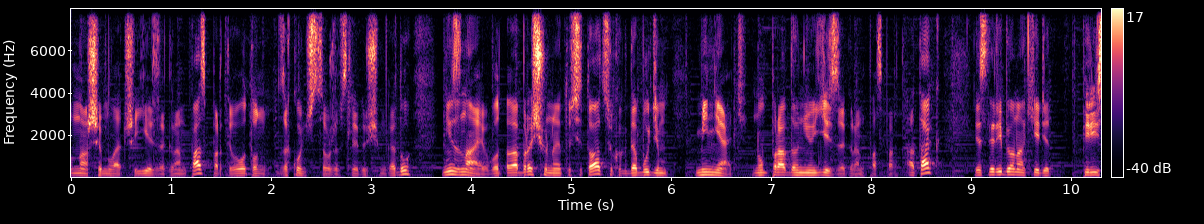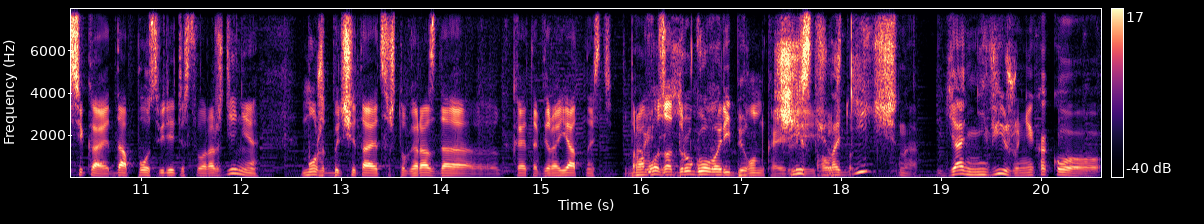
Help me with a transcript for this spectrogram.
у нашей младшей есть загранпаспорт, и вот он закончится уже в следующем году. Не знаю, вот обращу на эту ситуацию, когда будем менять. Ну, правда, у нее есть загранпаспорт. А так, если ребенок едет, пересекает, да, по свидетельству о рождении, может быть, считается, что гораздо э, какая-то вероятность провоза и- другого ребенка. Чисто логично, я не вижу никакого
